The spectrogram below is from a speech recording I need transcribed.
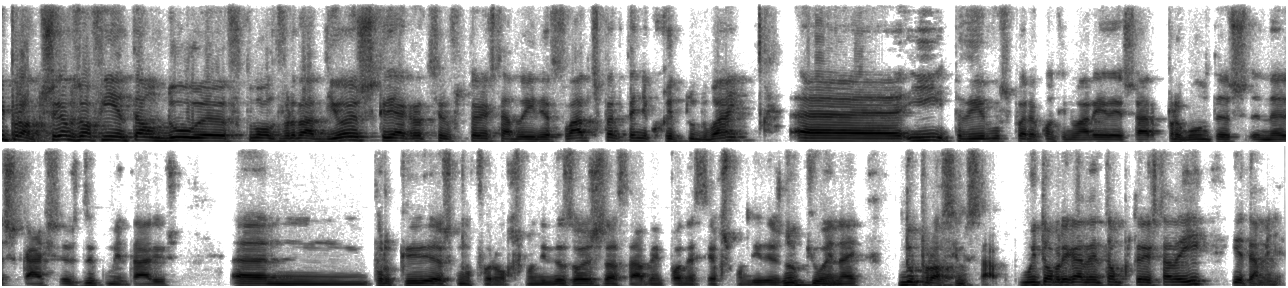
E pronto, chegamos ao fim então do uh, Futebol de Verdade de hoje. Queria agradecer-vos por terem estado aí desse lado. Espero que tenha corrido tudo bem. Uh, e pedir-vos para continuarem a deixar perguntas nas caixas de comentários. Um, porque as que não foram respondidas hoje, já sabem, podem ser respondidas no QA do próximo sábado. Muito obrigado então por terem estado aí e até amanhã.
